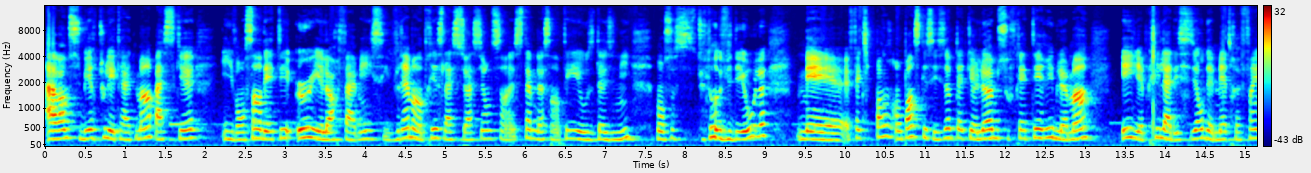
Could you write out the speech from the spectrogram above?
avant de subir tous les traitements parce que ils vont s'endetter eux et leur famille. C'est vraiment triste la situation du système de santé aux États-Unis. Bon, ça c'est une autre vidéo là, mais euh, fait on pense que c'est ça. Peut-être que l'homme souffrait terriblement et il a pris la décision de mettre fin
